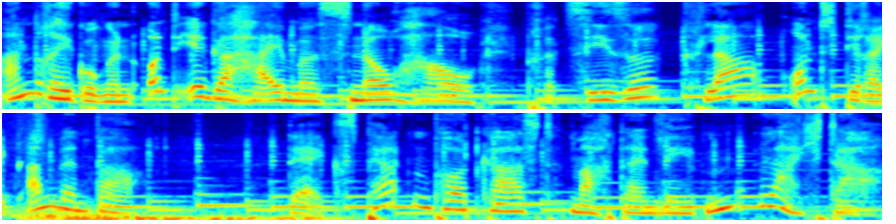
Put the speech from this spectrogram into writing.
Anregungen und ihr geheimes Know-how. Präzise, klar und direkt anwendbar. Der Expertenpodcast macht dein Leben leichter.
